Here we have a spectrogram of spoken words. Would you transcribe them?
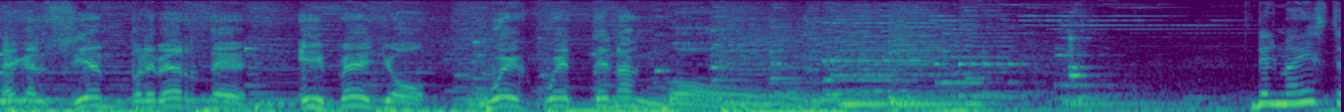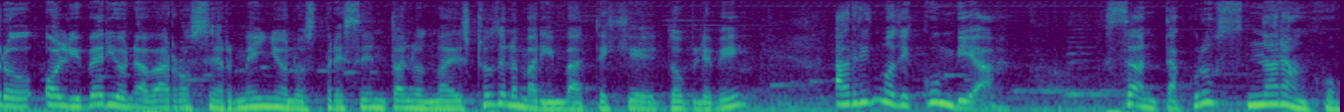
en el siempre verde y bello Huehuetenango. Del maestro Oliverio Navarro Cermeño nos presentan los maestros de la marimba TGW a ritmo de cumbia, Santa Cruz Naranjo.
